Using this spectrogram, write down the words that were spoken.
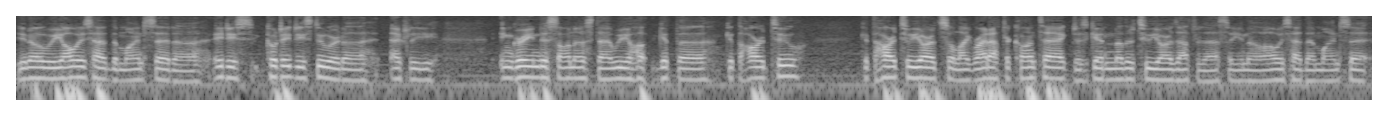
You know, we always have the mindset. Uh, AJ, Coach AJ Steward uh, actually ingrained this on us that we get the get the hard two, get the hard two yards. So like right after contact, just get another two yards after that. So you know, I always had that mindset,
